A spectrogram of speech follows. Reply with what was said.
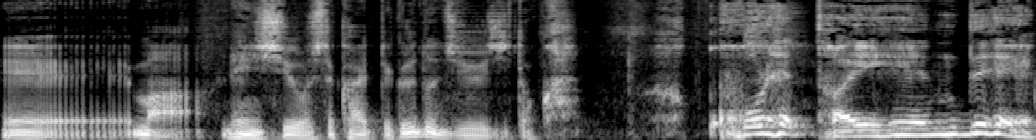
えー、まあ、練習をして帰ってくると10時とか。これ大変で、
